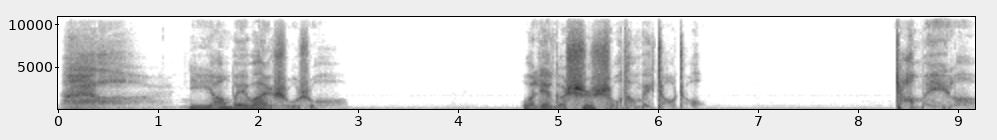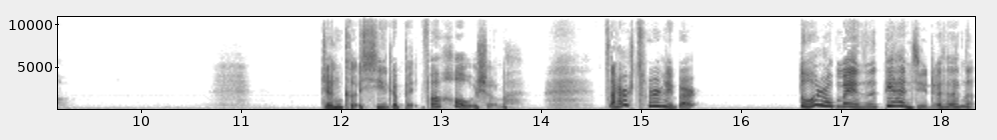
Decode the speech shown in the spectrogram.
哎呀，你杨百万叔叔，我连个尸首都没找着，炸没了。真可惜，这北方后生了。咱儿村里边多少妹子惦记着他呢，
